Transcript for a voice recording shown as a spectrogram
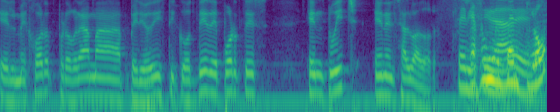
el mejor programa periodístico de deportes en Twitch en El Salvador. Felicidades. no,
